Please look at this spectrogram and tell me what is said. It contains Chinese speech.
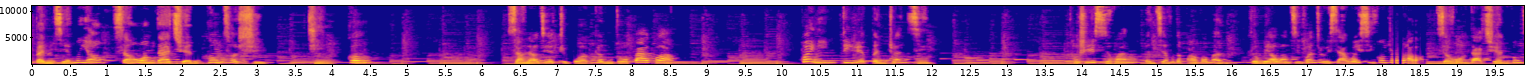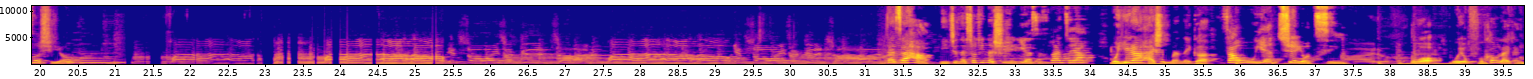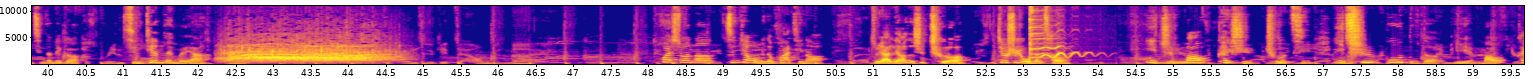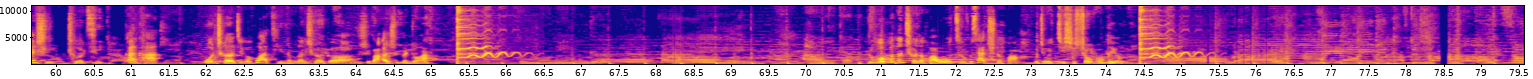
本节目由相望大全工作室提供。想了解主播更多八卦，欢迎订阅本专辑。同时，喜欢本节目的宝宝们，可不要忘记关注一下微信公众号“相望大全工作室”哟。大家好，你正在收听的是一二三四段子呀，我依然还是你们那个造物言却有情，我我用浮空来感情的那个晴天妹妹呀。话说呢，今天我们的话题呢，主要聊的是扯，就是我们从。一只猫开始扯起，一只孤独的野猫开始扯起，看看我扯的这个话题能不能扯个十八二十分钟啊？如果不能扯的话，我扯不下去的话，我就会继续收工的哟。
